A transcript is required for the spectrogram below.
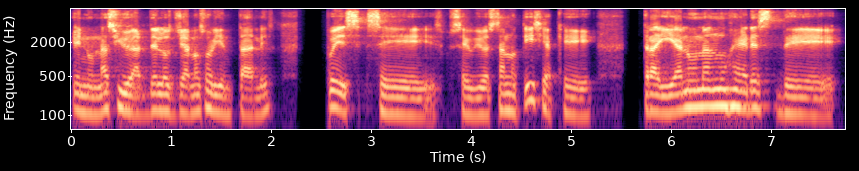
en una ciudad de los Llanos Orientales, pues se, se vio esta noticia que traían unas mujeres de,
